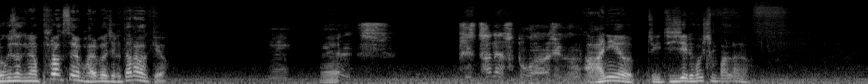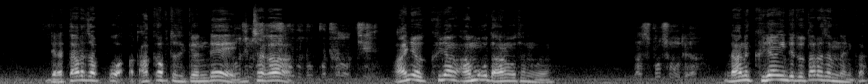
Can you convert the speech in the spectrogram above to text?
여기서 그냥 풀악셀을 밟아 제가 따라갈게요. 음. 네. 비슷하네 속도가 지금. 아니에요. 저기 디젤이 훨씬 빨라요. 내가 따라잡고 아- 아까부터 느꼈는데 이 차가 스포츠 모드 놓고 타놓지. 아니요 그냥 아무것도 안 하고 타는 거예요. 나 스포츠 모드야. 나는 그냥인데도 따라잡는다니까.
